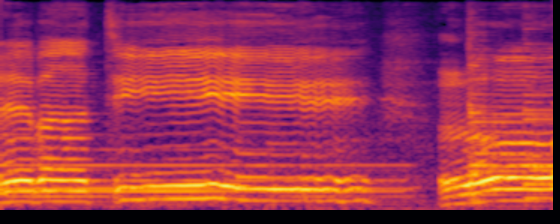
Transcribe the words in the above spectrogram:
Shebati Lord.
